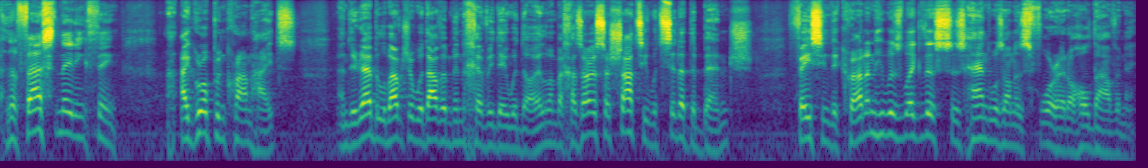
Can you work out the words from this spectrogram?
And a fascinating thing. I grew up in Crown Heights, and the Rebbe Lubavitcher would have a mincha every day with the oil. And by Chazar Sashatz, he would sit at the bench, facing the crowd, and he was like this. His hand was on his forehead, a whole davening.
